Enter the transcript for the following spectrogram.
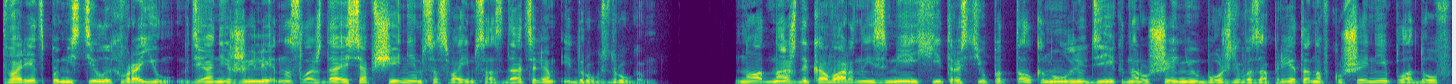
Творец поместил их в раю, где они жили, наслаждаясь общением со своим Создателем и друг с другом. Но однажды коварный змей хитростью подтолкнул людей к нарушению Божьего запрета на вкушение плодов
